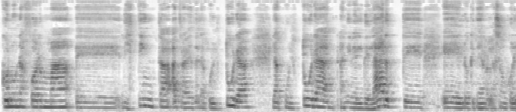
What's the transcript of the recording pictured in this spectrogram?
con una forma eh, distinta a través de la cultura, la cultura a nivel del arte, eh, lo que tiene relación con,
